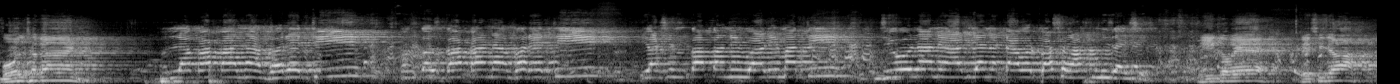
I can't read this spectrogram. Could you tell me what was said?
બોલ છગન. મુલ્લા કાકાના ઘરેથી પંકજ કાકાના ઘરેથી યાસીન કાકાની વાડીમાંથી જીઓના ને આડિયાના ટાવર પાછળ આખમી જાય છે. ઠીક હવે બેસી જા.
